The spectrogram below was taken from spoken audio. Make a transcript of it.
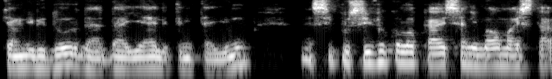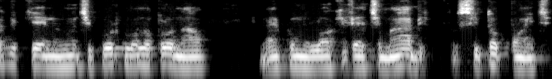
que é o inibidor da, da IL-31. Né, se possível, colocar esse animal mais tarde que é no anticorpo monoclonal, né, como o Lockvetimab, o Citopoint,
